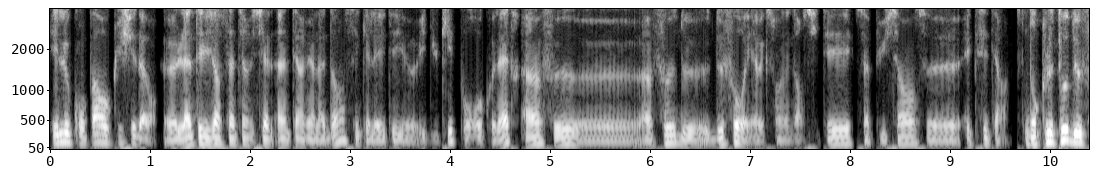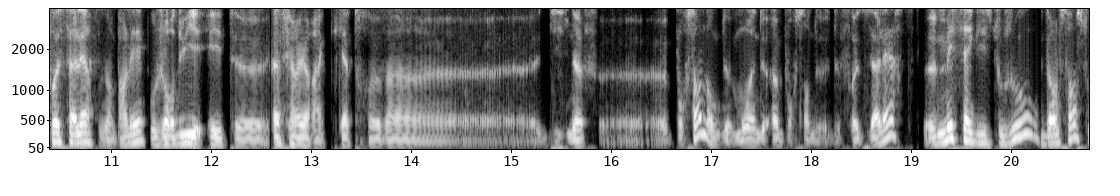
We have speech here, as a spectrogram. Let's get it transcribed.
et le compare au cliché d'avant. L'intelligence artificielle intervient là-dedans, c'est qu'elle a été euh, éduquée pour reconnaître un feu, euh, un feu de, forêt avec son intensité, sa puissance, euh, etc. Donc le taux de fausse alerte, vous en parlez, aujourd'hui est inférieur à 99%, donc de moins de 1% de, de, fausses alertes, mais ça existe toujours dans le sens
